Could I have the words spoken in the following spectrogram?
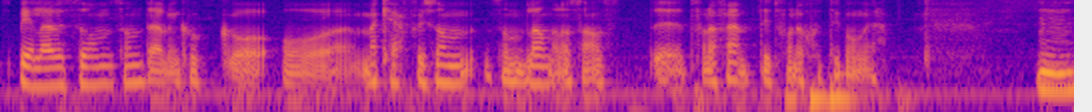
spelare som, som Dalvin Cook och, och McCaffrey som, som blandar någonstans eh, 250-270 gånger. Mm.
